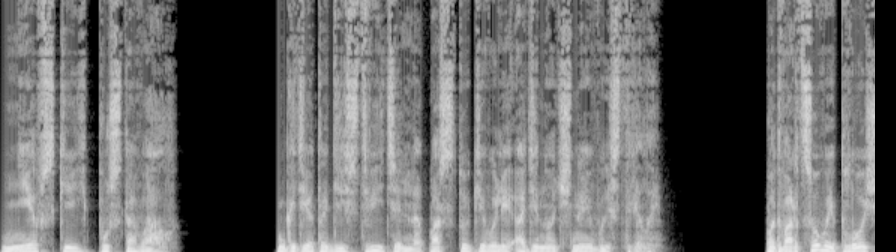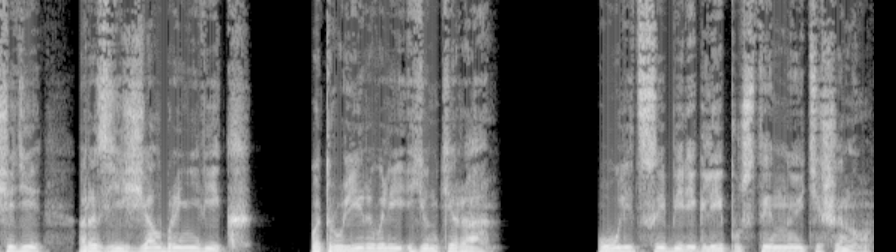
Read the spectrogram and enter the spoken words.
Невский пустовал. Где-то действительно постукивали одиночные выстрелы. По Дворцовой площади разъезжал броневик, патрулировали юнкера. Улицы берегли пустынную тишину.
